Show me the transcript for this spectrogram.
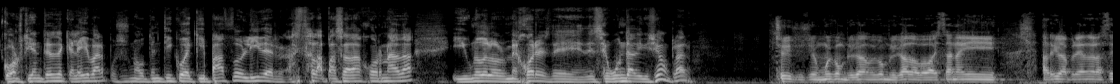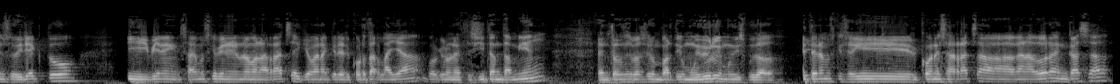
conscientes de que el Eibar pues, es un auténtico equipazo, líder hasta la pasada jornada y uno de los mejores de, de segunda división, claro. Sí, sí, sí, muy complicado, muy complicado. Están ahí arriba peleando el ascenso directo y vienen, sabemos que vienen en una mala racha y que van a querer cortarla ya porque lo necesitan también. Entonces va a ser un partido muy duro y muy disputado. Y tenemos que seguir con esa racha ganadora en casa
